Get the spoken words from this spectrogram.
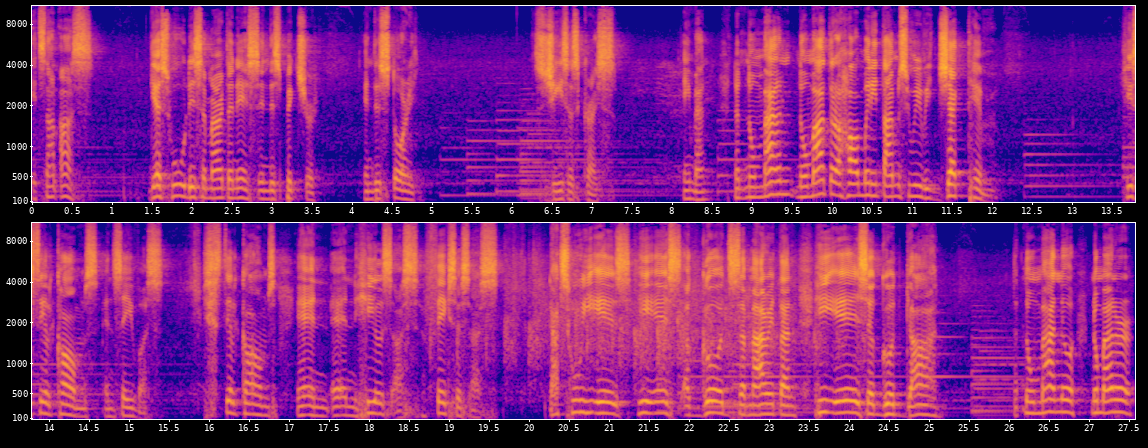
it's not us. Guess who this Samaritan is in this picture? in this story is Jesus Christ. Amen. That no, man, no matter how many times we reject Him, He still comes and saves us. He still comes and, and heals us, fixes us. That's who He is. He is a good Samaritan. He is a good God. That no matter, no matter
